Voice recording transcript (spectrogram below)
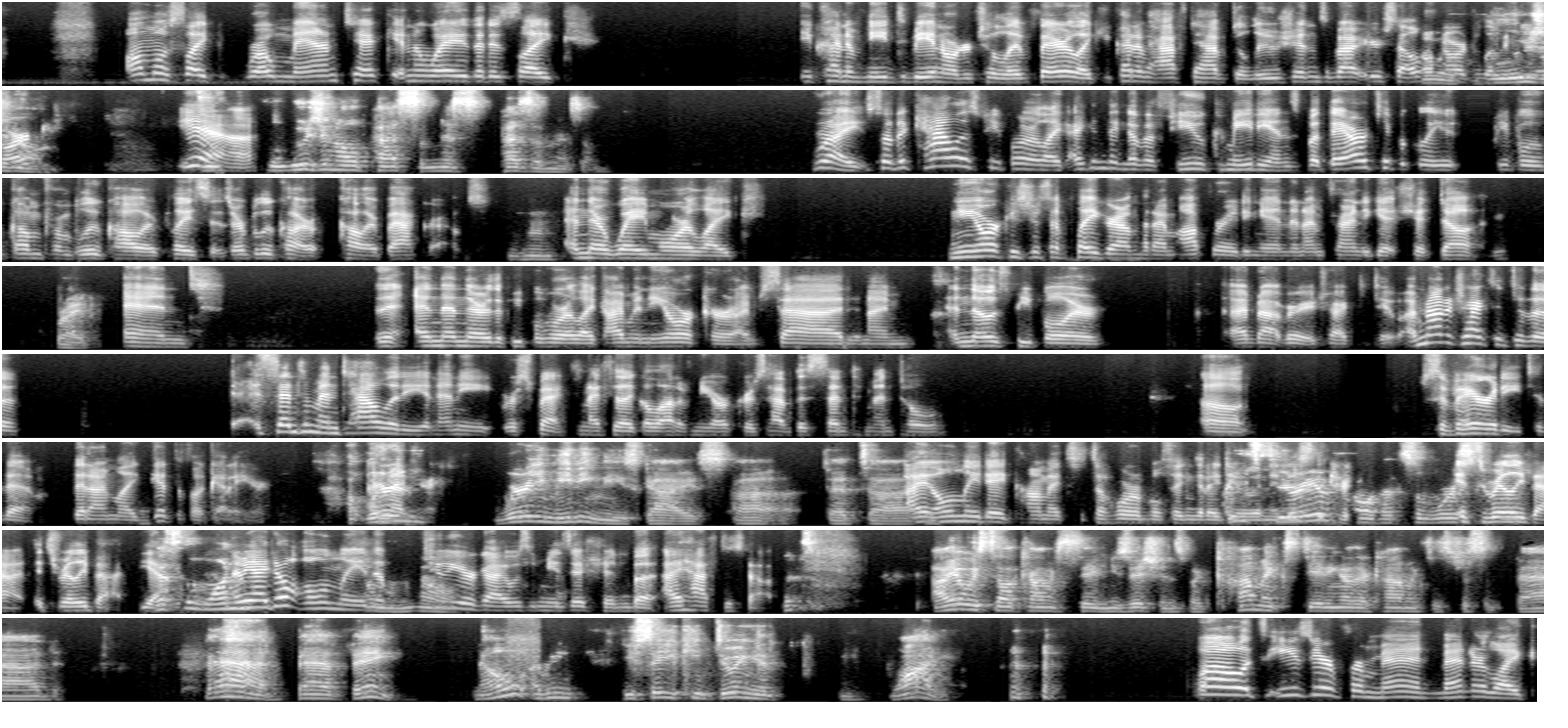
almost like romantic in a way that is like you kind of need to be in order to live there like you kind of have to have delusions about yourself in oh, order to live in new york yeah delusional pessimist pessimism. Right. So the callous people are like, I can think of a few comedians, but they are typically people who come from blue collar places or blue collar collar backgrounds. Mhm. And they're way more like New York is just a playground that I'm operating in and I'm trying to get shit done. Right. And and then there are the people who are like, I'm a New Yorker, I'm sad, and I'm and those people are I'm not very attracted to. I'm not attracted to the sentimentality in any respect and i feel like a lot of new yorkers have this sentimental uh severity to them that i'm like get the fuck out of here Uh, Where are you. Where are you meeting these guys? Uh, that uh, i only date comics it's a horrible thing that i do and it is serious? Oh, that's the worst. it's really bad it's really bad yeah That's the one. i mean i don't only the Oh, no. two year guy was a musician but i have to stop That's, I always tell comics to date musicians, but comics dating other comics is just a bad. bad, bad thing. No, I mean, you say you keep doing it. Why? well, it's easier for men. Men are like,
